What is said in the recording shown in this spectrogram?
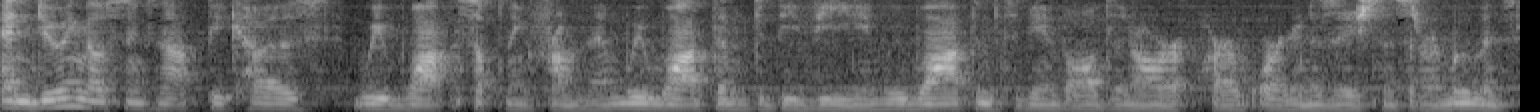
And doing those things not because we want something from them we want them to be vegan we want them to be involved in our, our organizations and our movements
